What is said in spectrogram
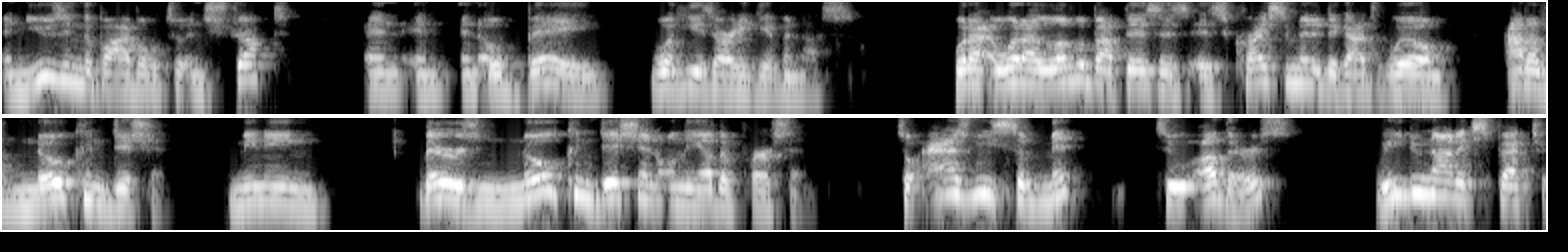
and using the Bible to instruct and, and, and obey what he has already given us. What I, what I love about this is, is Christ submitted to God's will out of no condition, meaning there is no condition on the other person. So as we submit to others, we do not expect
